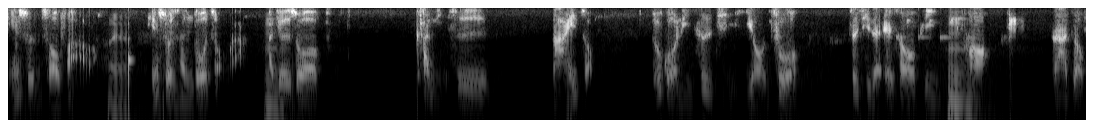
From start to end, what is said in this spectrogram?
停损手法哦，嗯停损很多种啊，那、嗯就是说，看你是哪一种。如果你自己有做自己的 SOP，嗯好、那这种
